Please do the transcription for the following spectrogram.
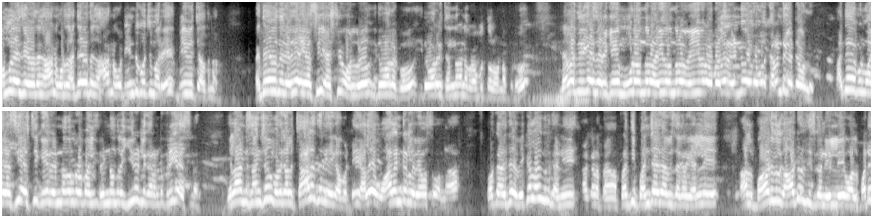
అంబులెన్స్ ఏ విధంగా హార్న్ కొడుతుంది అదే విధంగా హార్న్ కొట్టి ఇంటికి వచ్చి మరి బీవిచ్చి వెళ్తున్నారు. అదే విధంగా అదే ఎస్సీ ఎస్టీ వాళ్ళు ఇదివరకు ఇదివరకు చంద్రన్న ప్రభుత్వంలో ఉన్నప్పుడు నెల తిరిగేసరికి మూడు వందలు ఐదు వందలు వెయ్యి రూపాయలు రెండు వేల రూపాయలు కరెంటు కట్టేవాళ్ళు. అదే ఇప్పుడు మా ఎస్సీ ఎస్టీకి రెండు వందల రూపాయలు రెండు వందల యూనిట్లు కరెంటు ఫ్రీగా ఇస్తున్నారు. ఇలాంటి సంక్షేమ పథకాలు చాలా జరిగాయి కాబట్టి అలాగే వాలంటీర్ల వ్యవస్థ వల్ల ఒక ఇదే వికలాంగులు కానీ అక్కడ ప్రతి పంచాయతీ ఆఫీస్ దగ్గరికి వెళ్ళి వాళ్ళు బాడుగులకు ఆటోలు తీసుకొని వెళ్ళి వాళ్ళు పడే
